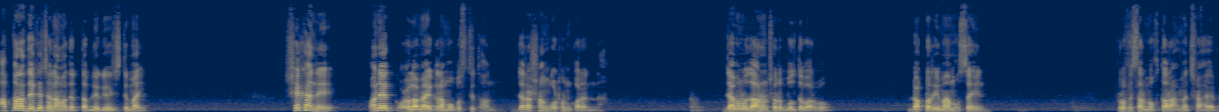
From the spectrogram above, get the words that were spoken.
আপনারা দেখেছেন আমাদের তাবলিগ ইজতেমাই। সেখানে অনেক ওলামাইকরাম উপস্থিত হন, যারা সংগঠন করেন না। যেমন উদাহরণস্বরূপ বলতে পারব, ডক্টর ইমাম হুসাইন, প্রফেসর মুখতার আহমেদ সাহেব,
